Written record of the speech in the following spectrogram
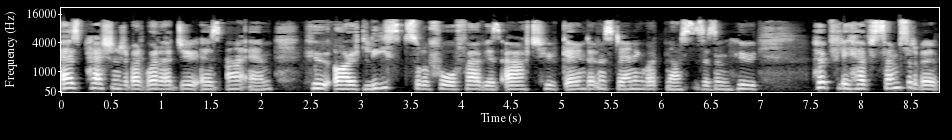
as passionate about what I do as I am, who are at least sort of four or five years out, who've gained understanding about narcissism, who hopefully have some sort of a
